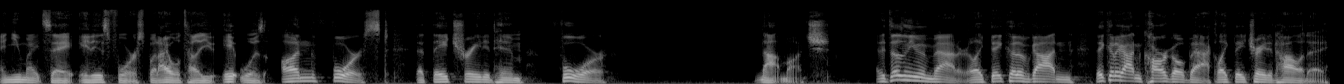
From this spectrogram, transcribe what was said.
And you might say it is forced, but I will tell you it was unforced that they traded him for not much. And it doesn't even matter. Like they could have gotten they could have gotten Cargo back like they traded Holliday.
